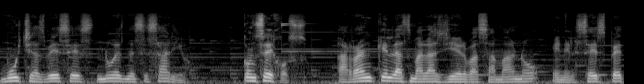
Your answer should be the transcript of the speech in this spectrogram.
muchas veces no es necesario. Consejos. Arranque las malas hierbas a mano en el césped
